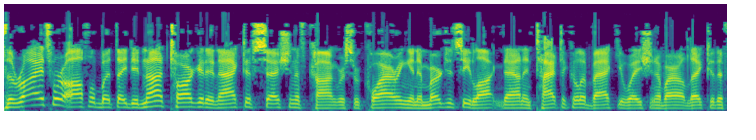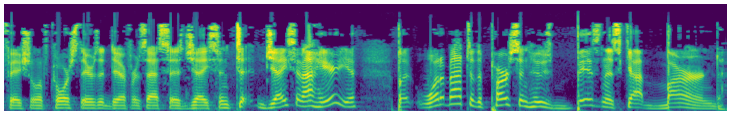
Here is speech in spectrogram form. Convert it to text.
The riots were awful, but they did not target an active session of Congress requiring an emergency lockdown and tactical evacuation of our elected official. Of course, there's a difference, that says Jason. T- Jason, I hear you, but what about to the person whose business got burned?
